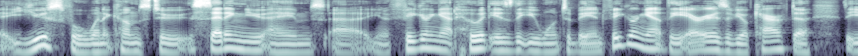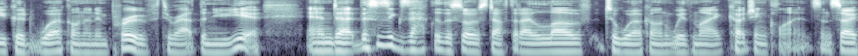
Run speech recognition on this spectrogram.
uh, useful when it comes to setting new aims, uh, you know, figuring out who it is that you want to be, and figuring out the areas of your character that you could work on and improve throughout the new year. And uh, this is exactly the sort of stuff that I love to work on with my coaching clients. And so,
